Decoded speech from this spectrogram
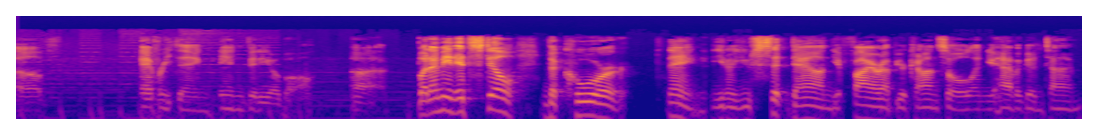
of everything in video ball. Uh, but I mean, it's still the core thing. You know, you sit down, you fire up your console, and you have a good time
